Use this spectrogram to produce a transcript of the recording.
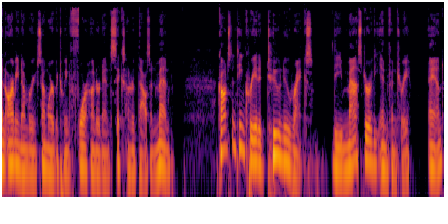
an army numbering somewhere between 400 and 600,000 men, Constantine created two new ranks, the Master of the Infantry and,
